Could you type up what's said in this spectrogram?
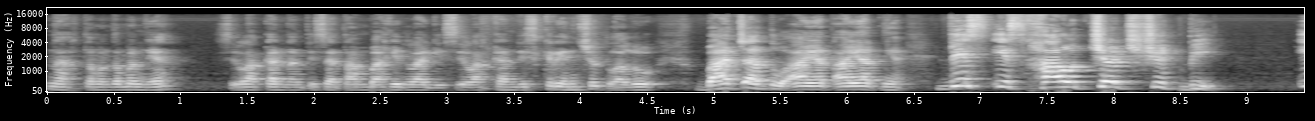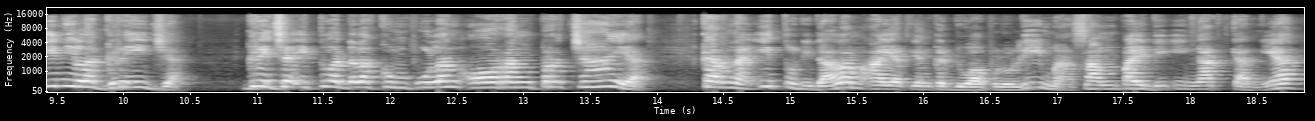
Nah, teman-teman ya, silakan nanti saya tambahin lagi. Silakan di screenshot lalu baca tuh ayat-ayatnya. This is how church should be. Inilah gereja. Gereja itu adalah kumpulan orang percaya. Karena itu di dalam ayat yang ke-25 sampai diingatkan ya,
